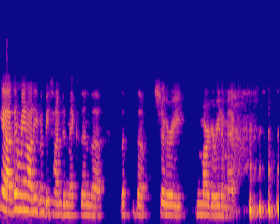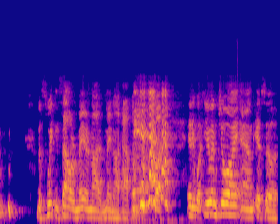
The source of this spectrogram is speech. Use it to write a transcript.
Yeah, there may not even be time to mix in the the, the sugary margarita mix. The sweet and sour may or not may not happen, but anyway, you enjoy, and it's a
